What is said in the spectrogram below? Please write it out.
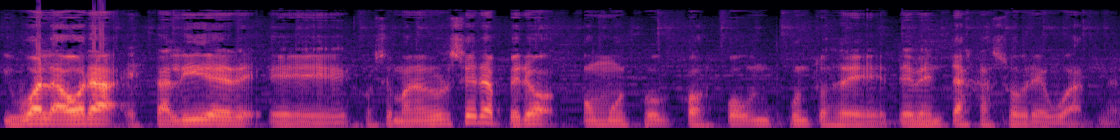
igual ahora está líder eh, José Manuel Dulcera, pero con muy pocos puntos de, ventaja sobre Warner.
